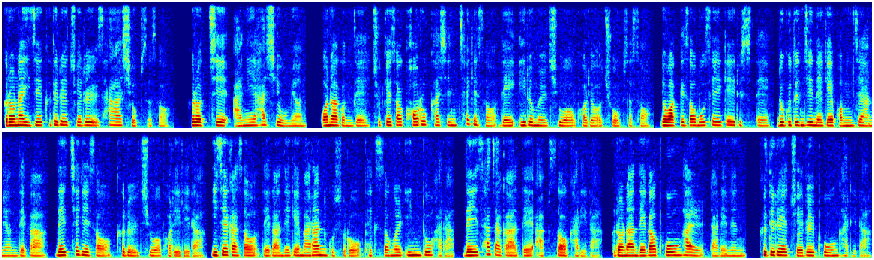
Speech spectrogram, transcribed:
그러나 이제 그들의 죄를 사하시옵소서. 그렇지 아니하시오면 원하건대 주께서 거룩하신 책에서 내 이름을 지워 버려 주옵소서. 여호와께서 모세에게 이르시되 누구든지 내게 범죄하면 내가 내 책에서 그를 지워 버리리라. 이제 가서 내가 내게 말한 곳으로 백성을 인도하라. 내 사자가 내 앞서 가리라. 그러나 내가 보응할 날에는 그들의 죄를 보응하리라.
